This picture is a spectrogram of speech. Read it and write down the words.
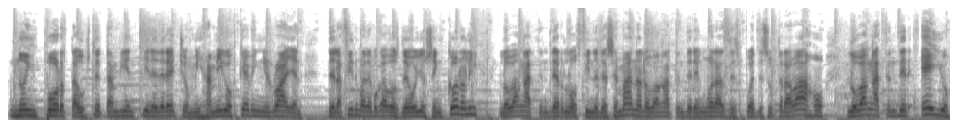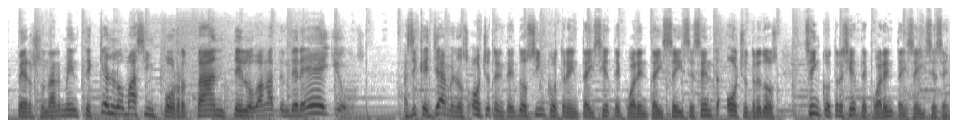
no importa, usted también tiene derecho. Mis amigos Kevin y Ryan de la firma de abogados de Hoyos en Connolly lo van a atender los fines de semana, lo van a atender en horas después de su trabajo, lo van a atender ellos personalmente, que es lo más importante, lo van a atender ellos. Así que llámenos 832-537-4660, 832-537-4660.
